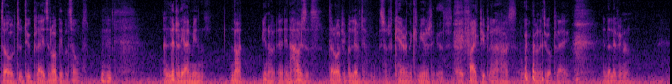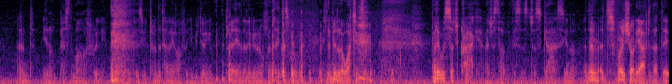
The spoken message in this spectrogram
dole to do plays in old people's homes, hmm and literally, I mean, not you know, in, houses that old people lived in, sort of care in the community. There's five people in a house, and we were going to do a play in the living room, and you know, piss them off really, because you'd turn the telly off and you'd be doing a play in the living room, and they just were in the middle of watching something. But it was such crack. I just thought this is just gas, you know. And then Yeah. it's very shortly after that, they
